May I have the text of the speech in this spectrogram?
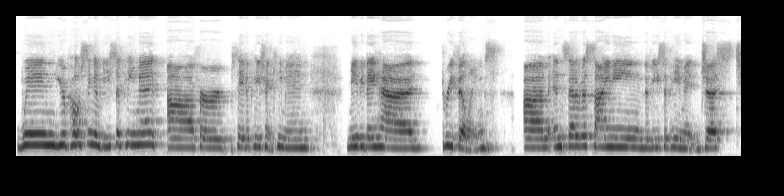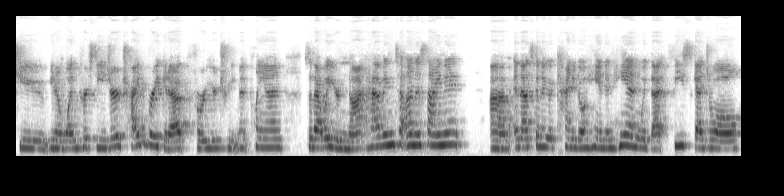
when you're posting a visa payment uh, for say the patient came in maybe they had three fillings um, instead of assigning the visa payment just to you know one procedure try to break it up for your treatment plan so that way you're not having to unassign it um, and that's going to kind of go hand in hand with that fee schedule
